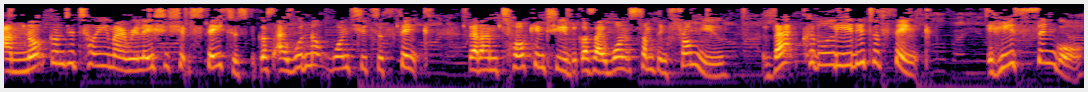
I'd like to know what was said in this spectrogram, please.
I'm not going to tell you my relationship status because I would not want you to think that I'm talking to you because I want something from you. That could lead you to think he's single,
